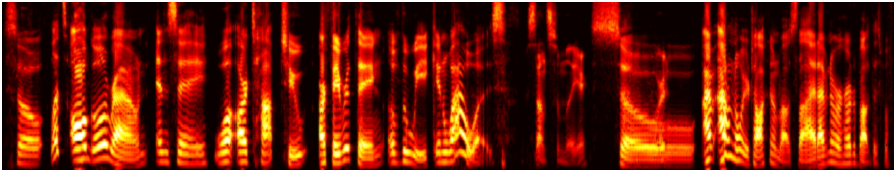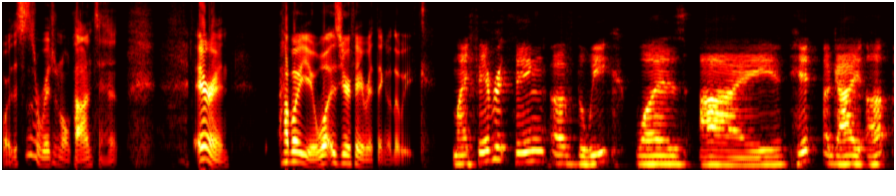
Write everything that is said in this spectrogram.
So, let's all go around and say what our top two, our favorite thing of the week in WoW was. Sounds familiar. So, I, I don't know what you're talking about, Slide. I've never heard about this before. This is original content. Aaron, how about you? What is your favorite thing of the week? My favorite thing of the week was I hit a guy up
